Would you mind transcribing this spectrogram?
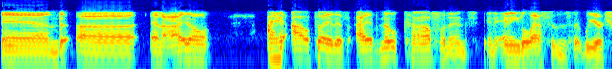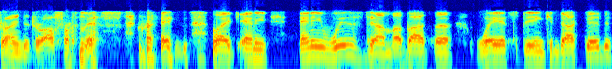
and uh, and I don't. I, I'll tell you this: I have no confidence in any lessons that we are trying to draw from this. Right? Like any any wisdom about the way it's being conducted,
